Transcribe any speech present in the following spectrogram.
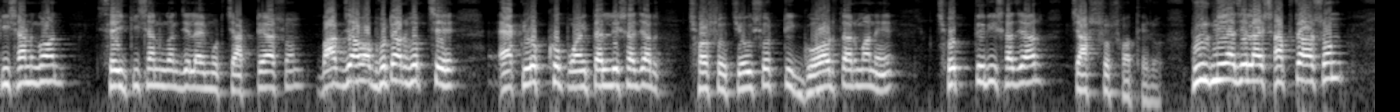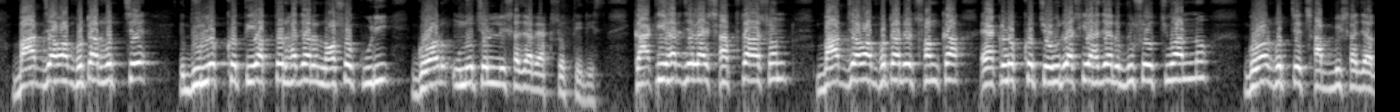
কিষানগঞ্জ, সেই কিষানগঞ্জ জেলায় মোট চারটে আসন। বাদ যাওয়া ভোটার হচ্ছে এক লক্ষ পঁয়তাল্লিশ হাজার ছশো চৌষট্টি গড়, তার মানে ছত্রিশ হাজার চারশো সতেরো। পূর্ণিয়া জেলায় সাতটা আসন বাদ যাওয়া ভোটার হচ্ছে দু লক্ষ তিয়াত্তর হাজার নশো কুড়ি, গড় উনচল্লিশ হাজার একশো তিরিশ। কাটিহার জেলায় সাতটা আসন, বাদ যাওয়া ভোটারের সংখ্যা এক লক্ষ চৌরাশি হাজার দুশো চুয়ান্ন, গড় হচ্ছে ছাব্বিশ হাজার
